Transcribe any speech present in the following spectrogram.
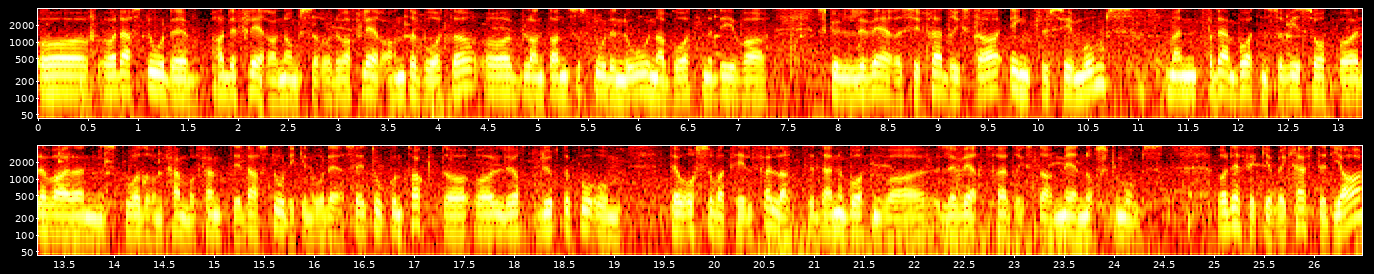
Og, og, der sto det, hadde flere annonser, og det var flere andre båter. og Blant annet så sto det noen av båtene de var, skulle leveres i Fredrikstad, inklusiv moms. Men på den båten som vi så på, det var den Skåderen 55, der sto det ikke noe det. Så jeg tok kontakt og, og lurte på om det også var tilfellet at denne båten var levert Fredrikstad med norsk moms. Og det fikk jeg bekreftet ja.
